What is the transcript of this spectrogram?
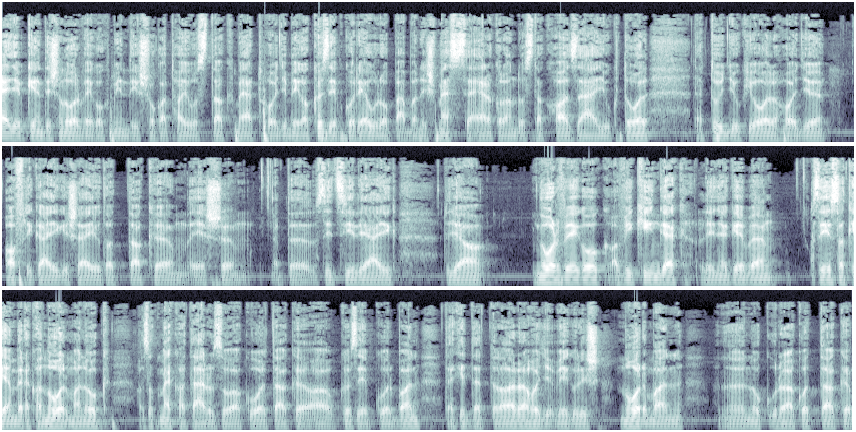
egyébként is a norvégok mindig sokat hajóztak, mert hogy még a középkori Európában is messze elkalandoztak hazájuktól, tehát tudjuk jól, hogy Afrikáig is eljutottak, és hát, Szicíliáig. Hát ugye a norvégok, a vikingek lényegében az északi emberek, a normanok, azok meghatározóak voltak a középkorban, tekintettel arra, hogy végül is normanok uralkodtak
